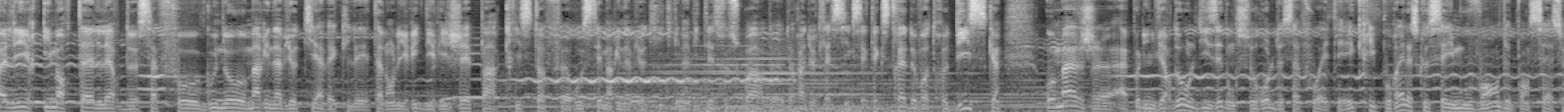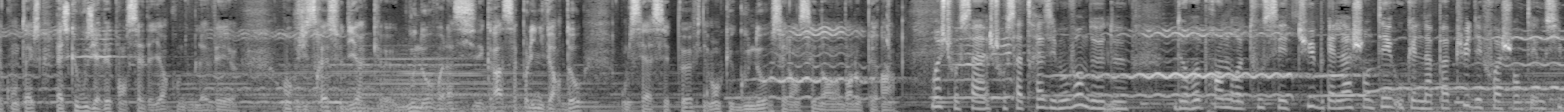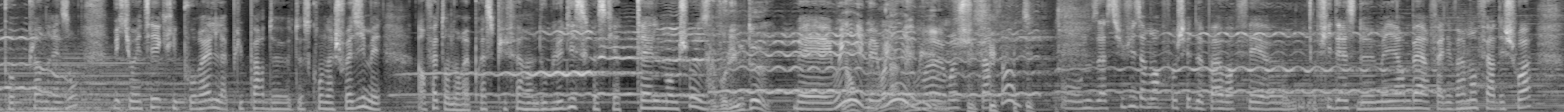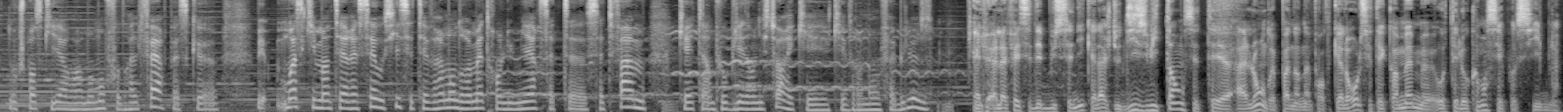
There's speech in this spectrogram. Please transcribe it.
Malire, Immortel, l'air de Sappho, Gounod, Marina Viotti avec les talents lyriques dirigés par Christophe Rousset, Marina Viotti qui m'invitait ce soir de, Radio Classique. Cet extrait de votre disque, hommage à Pauline Viardot, on le disait, donc ce rôle de Sappho a été écrit pour elle. Est-ce que c'est émouvant de penser à ce contexte? Est-ce que vous y avez pensé d'ailleurs quand vous l'avez euh, enregistré, se dire que Gounod, voilà, c'est grâce à Pauline Viardot, on le sait assez peu finalement, que Gounod s'est lancé dans, l'opéra? Moi je trouve ça, je trouve ça très émouvant de, de, de reprendre tous ces tubes qu'elle a chantés ou qu'elle n'a pas pu des fois chanter aussi pour plein de raisons, mais qui ont été écrits pour elle, la plupart de, de ce qu'on a choisi. Mais en fait, on aurait presque pu faire un double disque parce qu'il y a tellement de choses. Un volume 2 Mais oui, mais, oui, Moi, je suis partante. on nous a suffisamment reproché de ne pas avoir fait euh, Fides de Meyerbeer. Il fallait vraiment faire des choix. Donc je pense qu'il y aura un moment il faudra le faire parce que. Mais moi, ce qui m'intéressait aussi, c'était vraiment de remettre en lumière cette, euh, cette femme qui a été un peu oubliée dans l'histoire et qui est, qui est vraiment fabuleuse. Elle, elle a fait ses débuts scéniques à l'âge de 18 ans. C'était à Londres, pas dans n'importe quel rôle. C'était quand même euh, Othello. Comment c'est possible?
